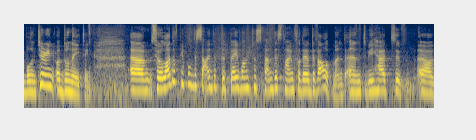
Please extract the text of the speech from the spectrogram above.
volunteering or donating. Um, so a lot of people decided that they want to spend this time for their development. And we had uh,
